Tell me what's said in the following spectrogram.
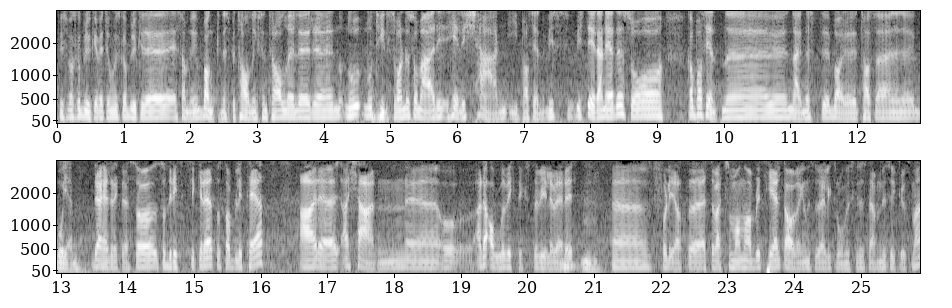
hvis man skal bruke vet ikke om vi skal bruke det sammenligning bankenes betalingssentral eller eh, noe, noe, tilsvarende som er hele kjernen i pasienten. Hvis, hvis, dere er nede, så kan pasientene nærmest bare seg, gå hjem. Det er helt riktig. Så, så driftssikkerhet og stabilitet er, eh, er, kjernen eh, og er det aller viktigste vi leverer. Mm. Eh, fordi at etter hvert som man har blitt helt avhengig av disse elektroniske systemene i sykehusene,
